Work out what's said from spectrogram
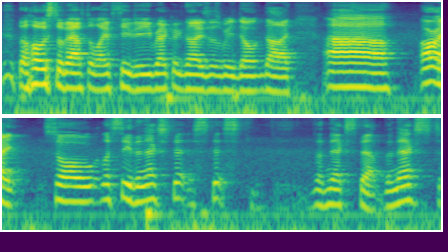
the host of Afterlife TV recognizes we don't die. Uh, all right, so let's see the next the next step. The next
